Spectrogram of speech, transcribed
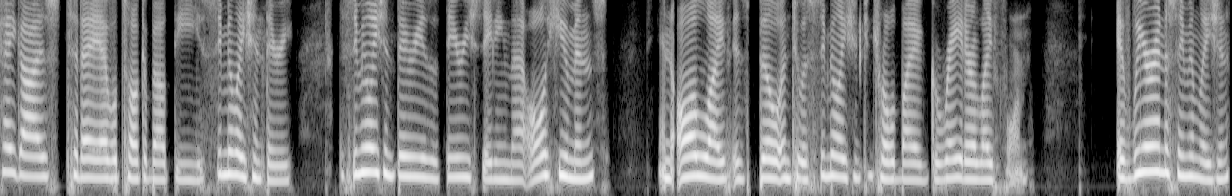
Hey guys, today I will talk about the simulation theory. The simulation theory is a theory stating that all humans and all life is built into a simulation controlled by a greater life form. If we are in a simulation,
